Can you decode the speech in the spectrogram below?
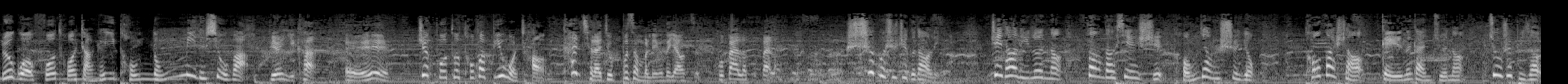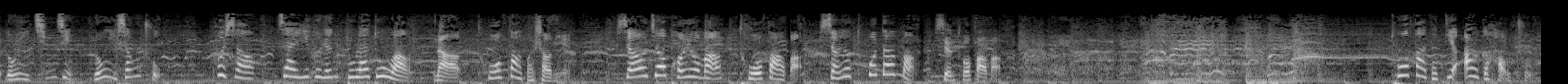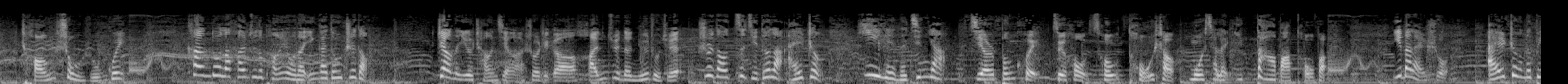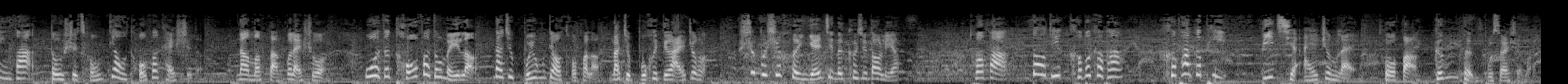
如果佛陀长着一头浓密的秀发，别人一看，哎，这佛陀头发比我长，看起来就不怎么灵的样子，不拜了，不拜了，是不是这个道理？这套理论呢，放到现实同样适用。头发少给人的感觉呢，就是比较容易亲近，容易相处。不想再一个人独来独往，那脱发吧，少年。想要交朋友吗？脱发吧。想要脱单吗？先脱发吧。脱发的第二个好处，长寿如龟。看多了韩剧的朋友呢，应该都知道，这样的一个场景啊，说这个韩剧的女主角知道自己得了癌症，一脸的惊讶，继而崩溃，最后从头上摸下来一大把头发。一般来说，癌症的并发都是从掉头发开始的。那么反过来说。我的头发都没了，那就不用掉头发了，那就不会得癌症了，是不是很严谨的科学道理啊？脱发到底可不可怕？可怕个屁！比起癌症来，脱发根本不算什么。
